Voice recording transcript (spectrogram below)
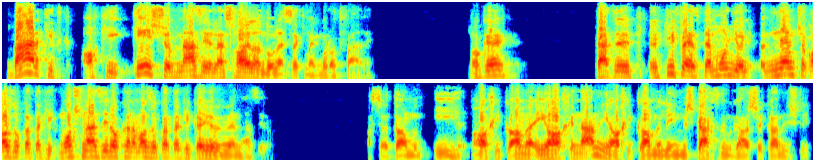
bárkit, aki később názér lesz, hajlandó leszek megborotválni. Oké? Okay? Tehát ő, ő kifejezetten mondja, hogy nem csak azokat, akik most názírok, hanem azokat, akik a jövőben názírok. Azt mondta, hogy i haki nem, i haki kamelém, és kákszem gárse kadisli.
